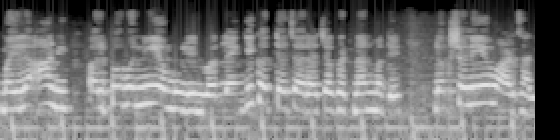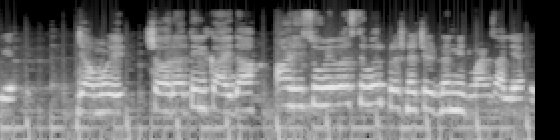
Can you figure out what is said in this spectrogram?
महिला आणि अल्पवनीय मुलींवर लैंगिक अत्याचाराच्या घटनांमध्ये लक्षणीय वाढ झाली आहे ज्यामुळे शहरातील कायदा आणि सुव्यवस्थेवर प्रश्नचिन्ह निर्माण झाले आहे.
